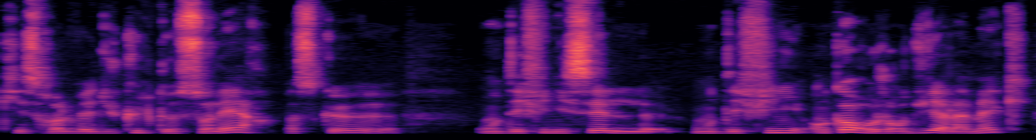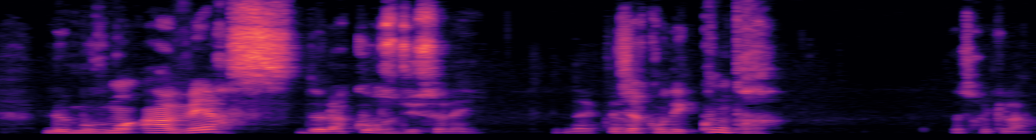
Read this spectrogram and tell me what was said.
qui se relevaient du culte solaire, parce que on définissait, le- on définit encore aujourd'hui à la Mecque le mouvement inverse de la course du soleil. C'est-à-dire qu'on est contre ce truc-là.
